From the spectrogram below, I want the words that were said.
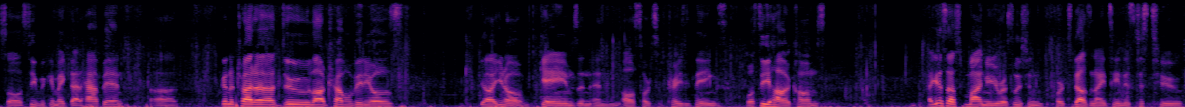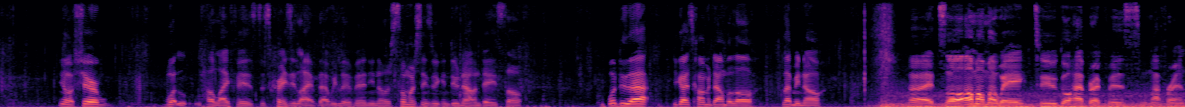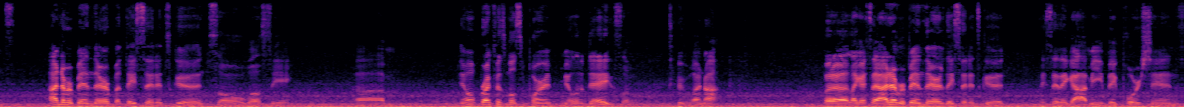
So see if we can make that happen. Uh, gonna try to do a lot of travel videos, uh, you know, games and, and all sorts of crazy things. We'll see how it comes. I guess that's my New Year resolution for 2019 is just to, you know, share what how life is, this crazy life that we live in. You know, there's so much things we can do nowadays. So we'll do that. You guys comment down below. Let me know. All right, so I'm on my way to go have breakfast with my friends. I've never been there, but they said it's good, so we'll see. Um, you know, breakfast most important meal of the day, so dude, why not? But uh, like I said, I've never been there. They said it's good. They say they got me big portions.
